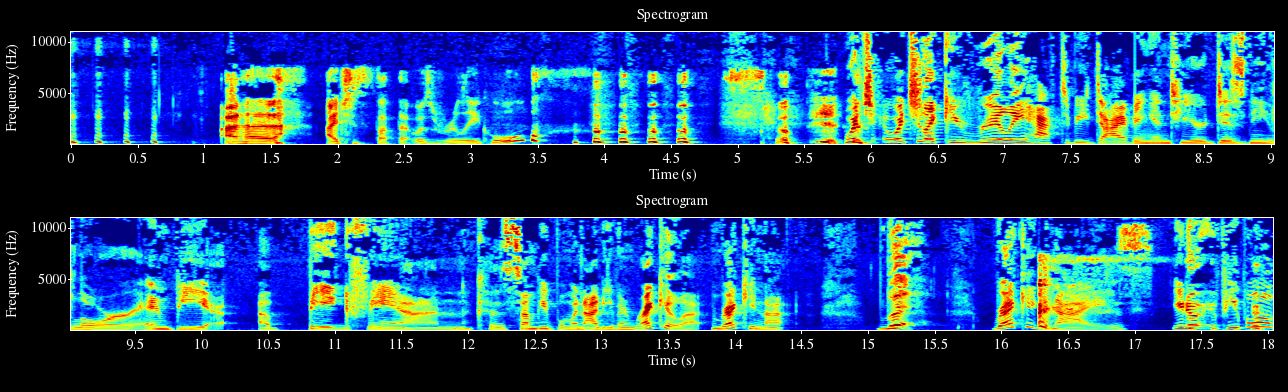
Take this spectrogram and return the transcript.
uh, I just thought that was really cool. which which like you really have to be diving into your disney lore and be a, a big fan because some people might not even recognize recognize bleh, recognize you know people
